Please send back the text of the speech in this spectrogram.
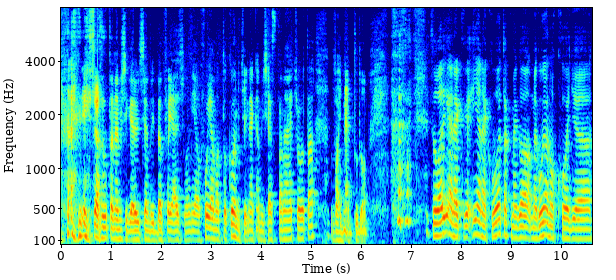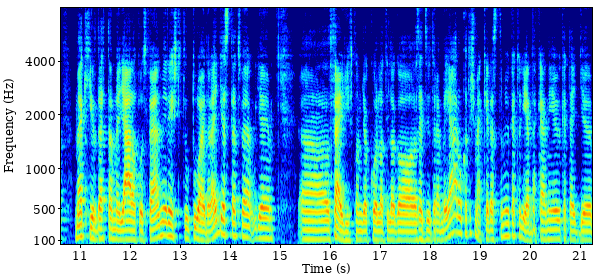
és azóta nem sikerült semmit befolyásolni a folyamatokon, úgyhogy nekem is ezt tanácsolta, vagy nem tudom. szóval ilyenek, ilyenek voltak, meg, a, meg olyanok, hogy meghirdettem egy állapot felmérést, tulajdon egyeztetve, ugye felhívtam gyakorlatilag az edzőterembe járókat, és megkérdeztem őket, hogy érdekelné őket egy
